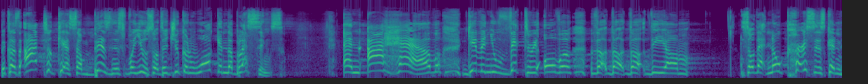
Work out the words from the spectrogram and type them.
because I took care of some business for you so that you can walk in the blessings. And I have given you victory over the, the, the, the, um, so that no curses can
